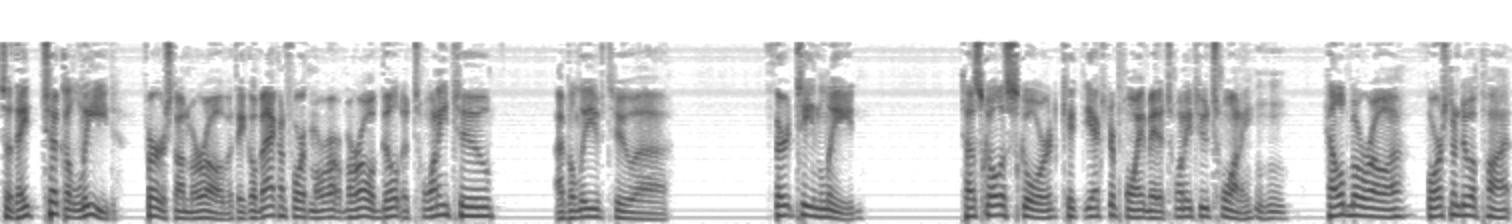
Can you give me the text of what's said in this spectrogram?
so they took a lead first on Maroa, but they go back and forth. Maroa, Maroa built a 22, I believe, to uh, 13 lead. Tuscola scored, kicked the extra point, made it 22-20. Held Maroa, forced him to a punt.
